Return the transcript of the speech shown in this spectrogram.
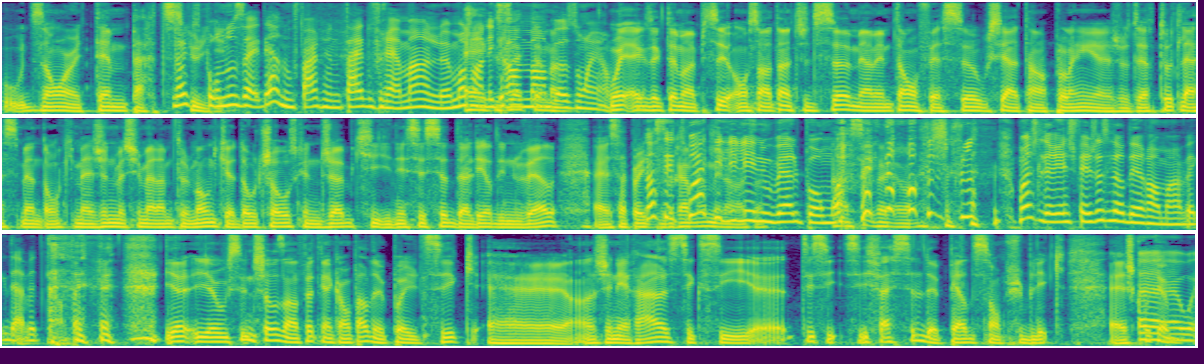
ou disons un thème particulier. Donc, pour nous aider à nous faire une tête vraiment. Là. Moi, j'en ai grandement besoin. Oui, exactement. Puis on s'entend, tu dis ça, mais en même temps, on fait ça aussi à temps plein, je veux dire, toute la semaine. Donc, imagine, monsieur, madame, tout le monde, qu'il y a d'autres choses qu'une job qui nécessite de lire des nouvelles. ça peut être non, c'est toi qui lis les nouvelles pour moi. Ah, moi, je, je, fais juste lire des romans avec David Quentin. il, y a, aussi une chose, en fait, quand on parle de politique euh, en général, c'est que c'est euh, c'est facile de perdre son public. Euh, je crois que oui.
